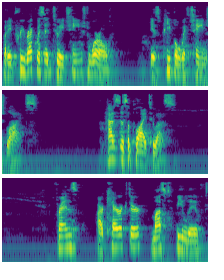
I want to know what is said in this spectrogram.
But a prerequisite to a changed world is people with changed lives. How does this apply to us? Friends, our character must be lived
